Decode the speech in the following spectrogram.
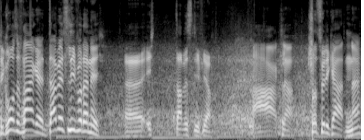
Die große Frage, Doppelsleeve oder nicht? Äh, ich, Double Sleeve, ja. Ah, klar. Schutz für die Karten, ne?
